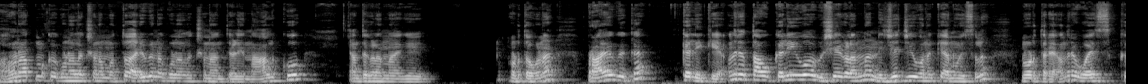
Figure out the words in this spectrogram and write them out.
ಭಾವನಾತ್ಮಕ ಗುಣಲಕ್ಷಣ ಮತ್ತು ಅರಿವಿನ ಗುಣಲಕ್ಷಣ ಅಂತೇಳಿ ನಾಲ್ಕು ಹಂತಗಳನ್ನಾಗಿ ನೋಡ್ತಾ ಹೋಗೋಣ. ಪ್ರಾಯೋಗಿಕ ಕಲಿಕೆ, ಅಂದರೆ ತಾವು ಕಲಿಯುವ ವಿಷಯಗಳನ್ನು ನಿಜ ಜೀವನಕ್ಕೆ ಅನ್ವಯಿಸಲು ನೋಡ್ತಾರೆ. ಅಂದರೆ ವಯಸ್ಕ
